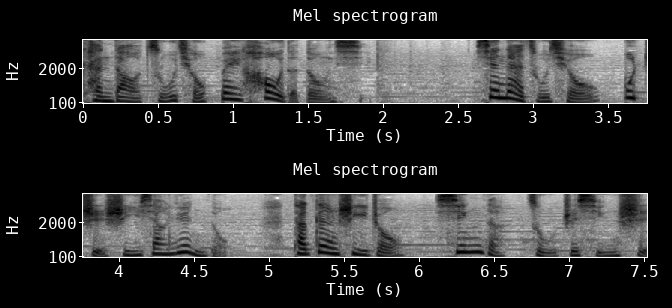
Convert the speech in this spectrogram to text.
看到足球背后的东西，现代足球不只是一项运动，它更是一种新的组织形式。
